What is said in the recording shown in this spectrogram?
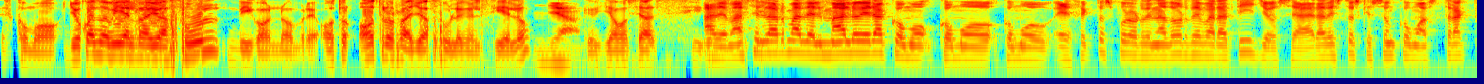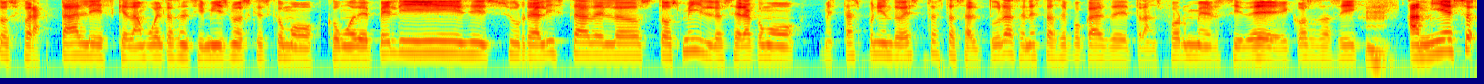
Es como, yo cuando vi el rayo azul, digo, no, hombre, otro, otro rayo azul en el cielo, Ya. que digamos ya sí- Además, sí- el arma del malo era como, como, como efectos por ordenador de baratillo. O sea, era de estos que son como abstractos fractales que dan vueltas en sí mismos, que es como, como de peli surrealista de los 2000. O sea, era como, me estás poniendo esto a estas alturas, en estas épocas de Transformers y de cosas así. Mm. A mí eso,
